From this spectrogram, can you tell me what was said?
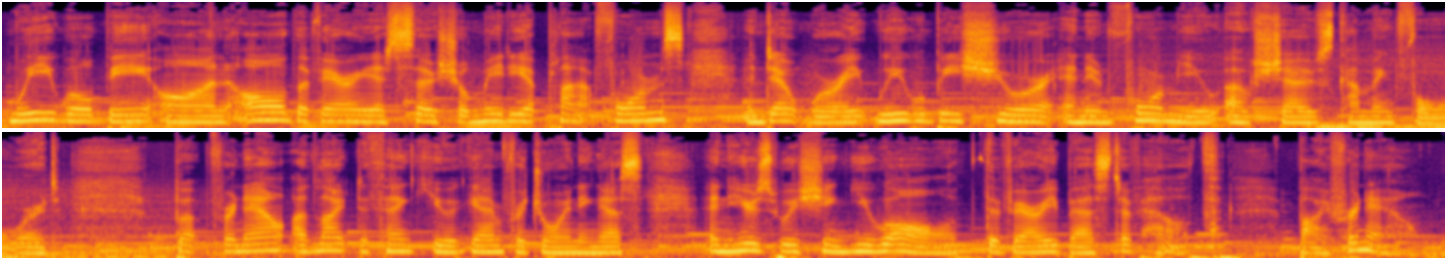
We will be on all the various social media platforms, and don't worry, we will be sure and inform you of shows coming forward. But for now, I'd like to thank you again for joining us, and here's wishing you all the very best of health. Bye for now.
